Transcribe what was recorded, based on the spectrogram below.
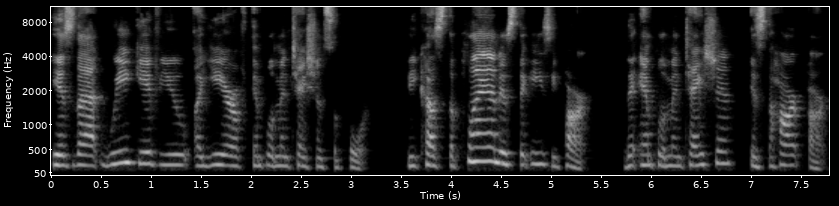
is that we give you a year of implementation support because the plan is the easy part. The implementation is the hard part.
